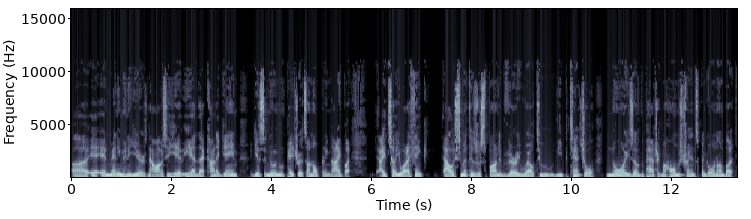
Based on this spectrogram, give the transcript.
uh, in, in, many, many years. Now, obviously, he had, he had that kind of game against the New England Patriots on opening night, but I tell you what, I think Alex Smith has responded very well to the potential noise of the Patrick Mahomes train that's been going on. But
